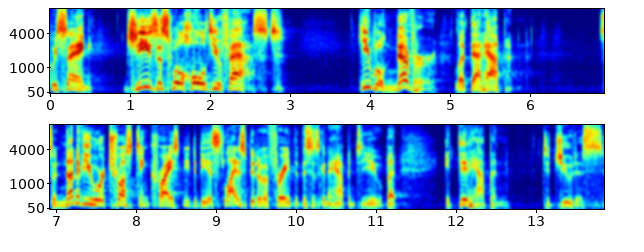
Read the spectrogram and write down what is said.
we sang, Jesus will hold you fast. He will never let that happen. So, none of you who are trusting Christ need to be the slightest bit of afraid that this is going to happen to you. But it did happen to Judas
